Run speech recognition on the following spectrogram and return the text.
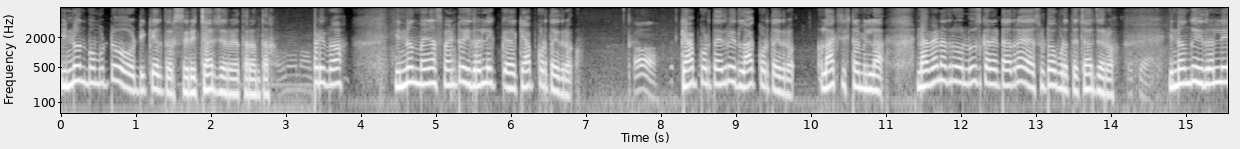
ಇನ್ನೊಂದು ಬಂದ್ಬಿಟ್ಟು ಡಿಕ್ಕೇಲಿ ತೋರಿಸಿ ರಿಚಾರ್ಜರ್ ಆ ಥರ ಅಂತ. ನೋಡಿ ಬ್ರೋ ಇನ್ನೊಂದು ಮೈನಸ್ ಪಾಯಿಂಟು ಇದರಲ್ಲಿ ಕ್ಯಾಪ್ ಕೊಡ್ತಾಯಿದ್ರು ಹಾ. ಕ್ಯಾಪ್ ಕೊಡ್ತಾಯಿದ್ರು ಇದು ಲಾಕ್ ಕೊಡ್ತಾಯಿದ್ರು ಲಾಕ್ ಸಿಸ್ಟಮ್ ಇಲ್ಲ. ನಾವೇನಾದರೂ ಲೂಸ್ ಕನೆಕ್ಟ್ ಆದರೆ ಸುಟ್ಟೋಗ್ಬಿಡುತ್ತೆ ಚಾರ್ಜರು. ಇನ್ನೊಂದು ಇದರಲ್ಲಿ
